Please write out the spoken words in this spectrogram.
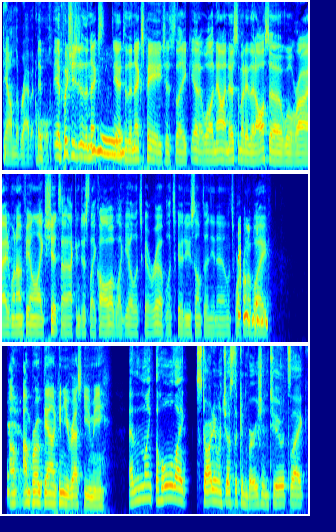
down the rabbit hole. It, it pushes you to the next, Mhm. yeah, to the next page. It's like, yeah, well, now I know somebody that also will ride when I'm feeling like shit, so I can just like call up, like, yo, let's go rip, let's go do something, you know, let's work on a bike. I'm, I'm broke down. Can you rescue me? And then like the whole like starting with just the conversion too. It's like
